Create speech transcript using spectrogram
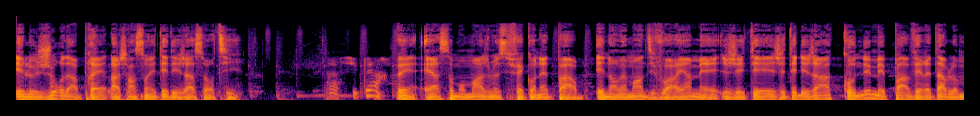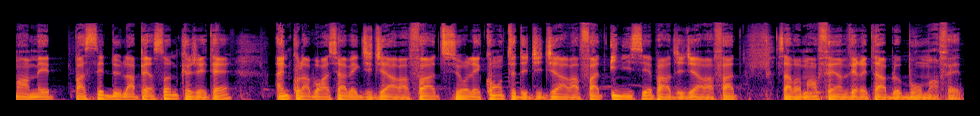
Et le jour d'après, la chanson était déjà sortie. Ah, super. Oui, et à ce moment, je me suis fait connaître par énormément d'Ivoiriens, mais j'étais, j'étais déjà connu, mais pas véritablement. Mais passer de la personne que j'étais à une collaboration avec DJ Arafat sur les comptes de DJ Arafat, initié par DJ Arafat, ça a vraiment fait un véritable boom, en fait.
